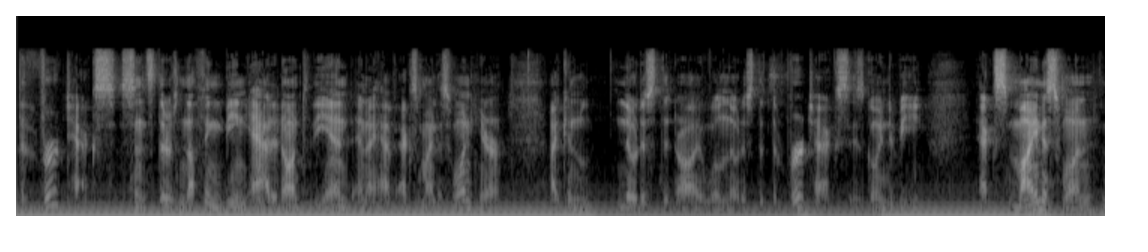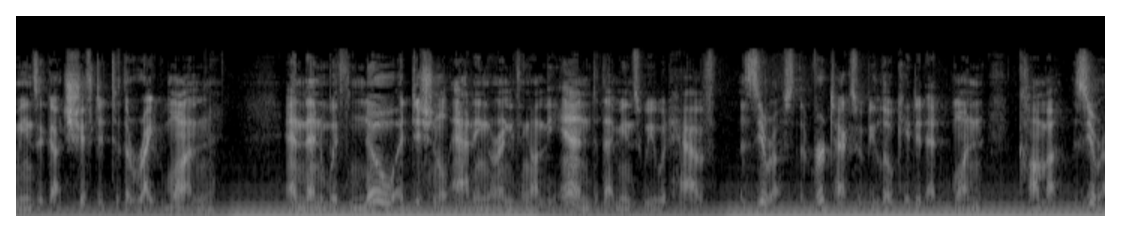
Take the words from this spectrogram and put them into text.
the vertex since there's nothing being added on to the end and I have x minus 1 here I can notice that I will notice that the vertex is going to be x minus 1 means it got shifted to the right one. And then with no additional adding or anything on the end that means we would have a 0 so the vertex would be located at 1 comma 0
